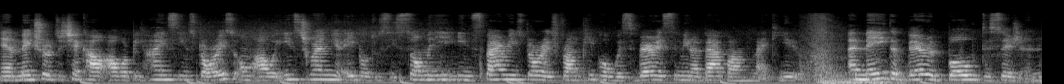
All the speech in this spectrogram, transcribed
And make sure to check out our behind the scenes stories on our Instagram. You're able to see so many inspiring stories from people with very similar background like you. I made a very bold decision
